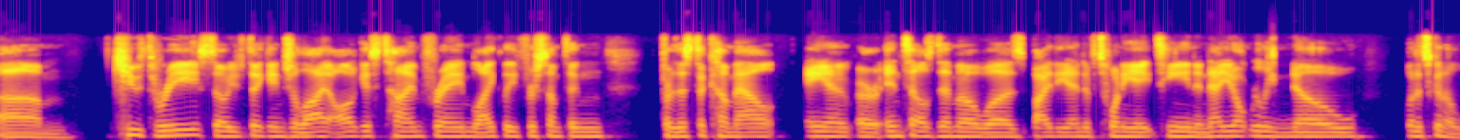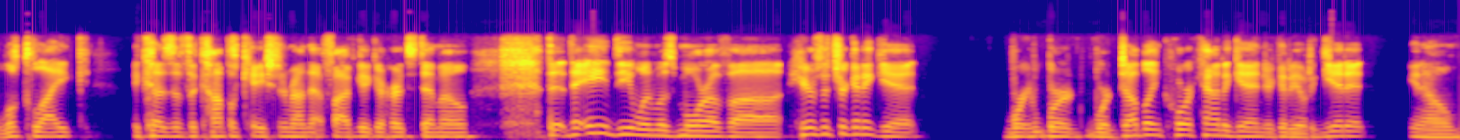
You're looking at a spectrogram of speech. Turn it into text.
Um, Q3, so you're thinking July, August timeframe, likely for something for this to come out. And or Intel's demo was by the end of 2018, and now you don't really know what it's going to look like because of the complication around that five gigahertz demo. The the AMD one was more of a here's what you're gonna get. We're we're we're doubling core count again. You're gonna be able to get it, you know,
